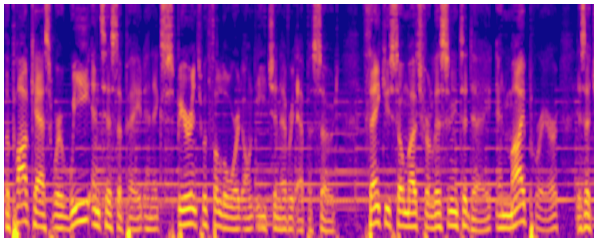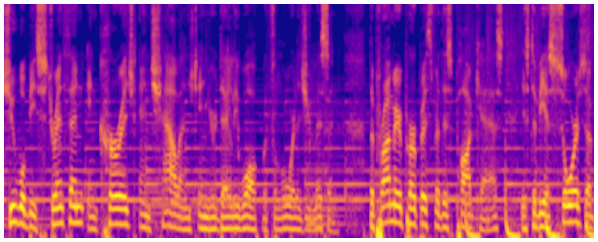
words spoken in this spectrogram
the podcast where we anticipate an experience with the Lord on each and every episode. Thank you so much for listening today, and my prayer is that you will be strengthened, encouraged, and challenged in your daily walk with the Lord as you listen. The primary purpose for this podcast is to be a source of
